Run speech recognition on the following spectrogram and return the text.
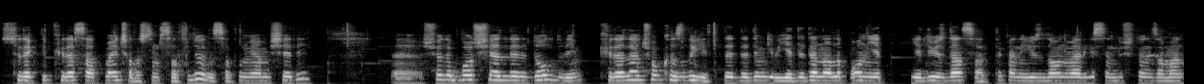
sürekli küre satmaya çalıştım. Satılıyor da satılmayan bir şey değil. Ee, şöyle boş yerleri doldurayım. Küreler çok hızlı gitti. Dediğim gibi 7'den alıp 10 yet- 700'den sattık. Hani %10 vergisini düştüğün zaman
